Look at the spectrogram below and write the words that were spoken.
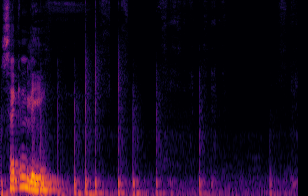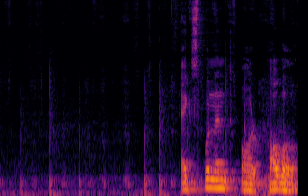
secondly exponent or power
